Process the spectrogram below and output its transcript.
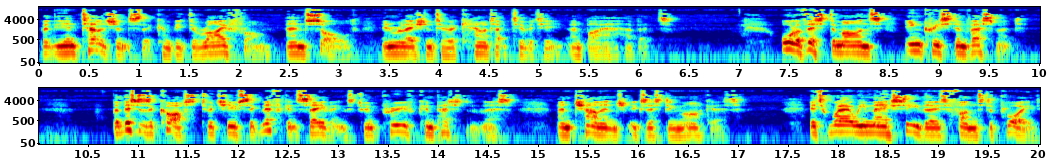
but the intelligence that can be derived from and sold in relation to account activity and buyer habits. All of this demands increased investment, but this is a cost to achieve significant savings to improve competitiveness and challenge existing markets. It's where we may see those funds deployed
